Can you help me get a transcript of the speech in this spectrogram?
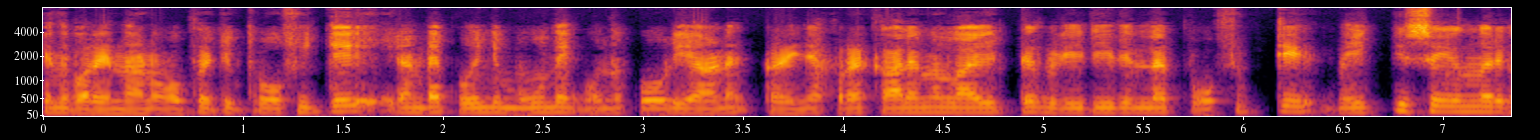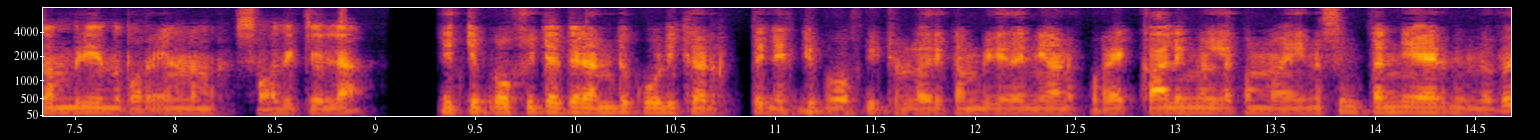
എന്ന് പറയുന്നതാണ്. ഓപ്പറേറ്റീവ് പ്രോഫിറ്റ് രണ്ട് പോയിന്റ് മൂന്ന് ഒന്ന് കോടിയാണ്. കഴിഞ്ഞ കുറെ കാലങ്ങളായിട്ട് വലിയ രീതിയിലുള്ള പ്രോഫിറ്റ് മേക്ക് ചെയ്യുന്ന ഒരു കമ്പനി എന്ന് പറയാൻ നമുക്ക് സാധിക്കില്ല. നെറ്റ് പ്രോഫിറ്റ് ഒക്കെ രണ്ട് കോടിക്ക് അടുത്ത് നെറ്റ് പ്രോഫിറ്റ് ഉള്ള ഒരു കമ്പനി തന്നെയാണ്. കുറെ കാലങ്ങളിലൊക്കെ മൈനസിൽ തന്നെയായിരുന്നു ഇന്നത്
